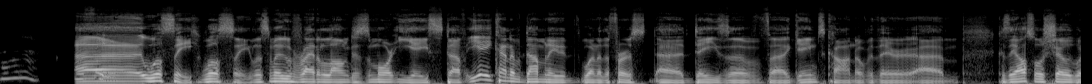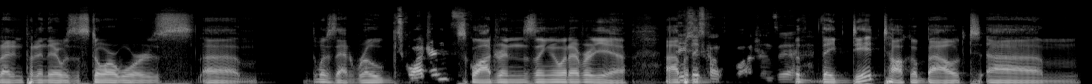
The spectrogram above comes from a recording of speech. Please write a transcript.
don't know. Uh, we'll see. We'll see. Let's move right along to some more EA stuff. EA kind of dominated one of the first uh, days of uh, Gamescom over there because they also showed what I didn't put in there was the Star Wars. Um, what is that? Rogue Squadrons. Squadrons thing or whatever. Yeah, uh, It's but they just called Squadrons. Yeah. but they did talk about. Um,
